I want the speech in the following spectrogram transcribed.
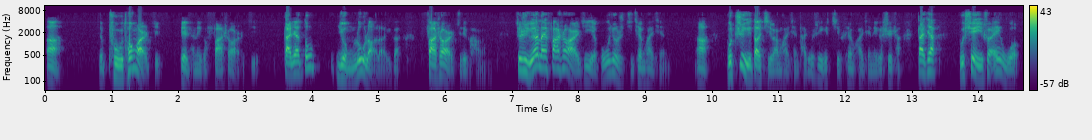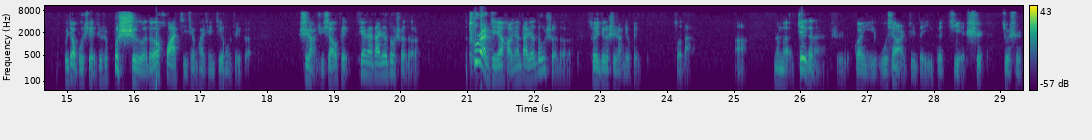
啊，就普通耳机变成了一个发烧耳机，大家都涌入了了一个发烧耳机的一个行业，就是原来发烧耳机也不过就是几千块钱啊，不至于到几万块钱，它就是一个几千块钱的一个市场，大家。不屑于说，哎，我不叫不屑，就是不舍得花几千块钱进入这个市场去消费。现在大家都舍得了，突然之间好像大家都舍得了，所以这个市场就被做大了啊。那么这个呢是关于无线耳机的一个解释，就是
